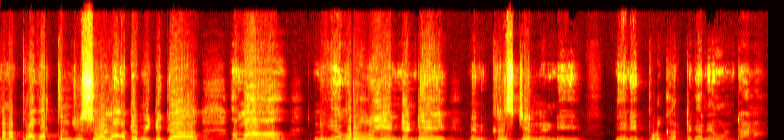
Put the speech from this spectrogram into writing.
తన ప్రవర్తన చూసి వాళ్ళు ఆటోమేటిక్గా అమ్మా నువ్వెవరు? ఏంటంటే నేను క్రిస్టియన్ అండి. నేను ఎప్పుడు కరెక్ట్గానే ఉంటాను.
